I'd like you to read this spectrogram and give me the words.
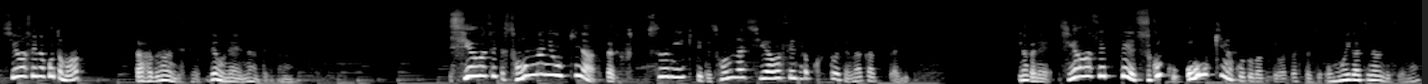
幸せなこともあったはずなんですよ。でもね何ていうのかな幸せってそんなに大きなだって普通に生きててそんな幸せなことじゃなかったり。なんかね幸せってすごく大きなことだって私たち思いがちなんですよね。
